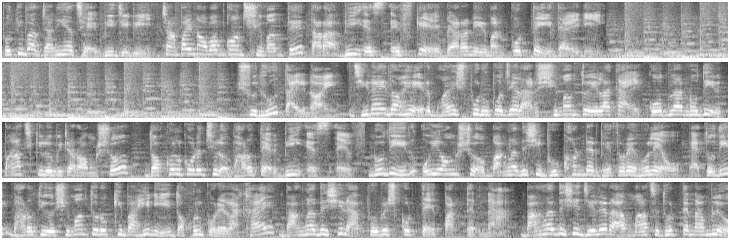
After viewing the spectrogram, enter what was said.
প্রতিবাদ জানিয়েছে বিজিবি। চাঁপাই নবাবগঞ্জ সীমান্তে তারা বিএসএফ কে বেড়া নির্মাণ করতেই দেয়নি। need. শুধু তাই নয়, ঝিনাইদহের মহেশপুর উপজেলার সীমান্ত এলাকায় কোদলা নদীর পাঁচ কিলোমিটার অংশ দখল করেছিল ভারতের বিএসএফ। নদীর ওই অংশ বাংলাদেশি ভূখণ্ডের ভেতরে হলেও এতদিন ভারতীয় সীমান্তরক্ষী বাহিনী দখল করে রাখায় বাংলাদেশিরা প্রবেশ করতে পারতেন না। বাংলাদেশি জেলেরা মাছ ধরতে নামলেও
